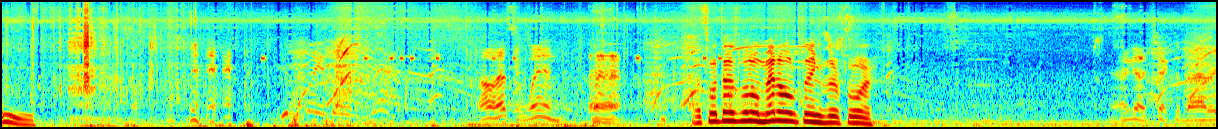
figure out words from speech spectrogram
Ooh. Oh, that's the wind. That's what those little metal things are for. I gotta check the battery.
